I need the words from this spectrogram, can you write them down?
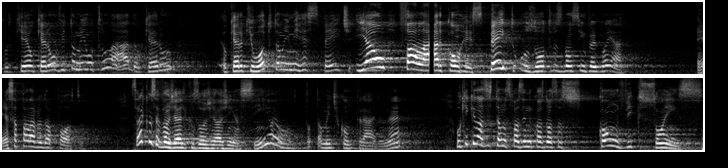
porque eu quero ouvir também o outro lado, eu quero, eu quero que o outro também me respeite. E ao falar com respeito, os outros vão se envergonhar. É essa a palavra do apóstolo. Será que os evangélicos hoje agem assim ou é totalmente contrário, né? O que, que nós estamos fazendo com as nossas convicções?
